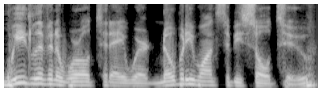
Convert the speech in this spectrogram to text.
we live in a world today where nobody wants to be sold to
